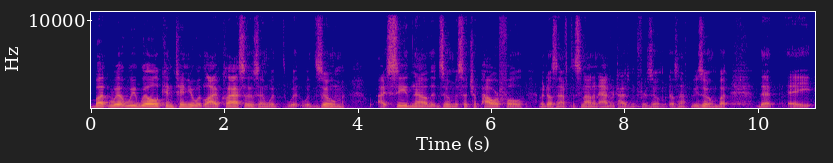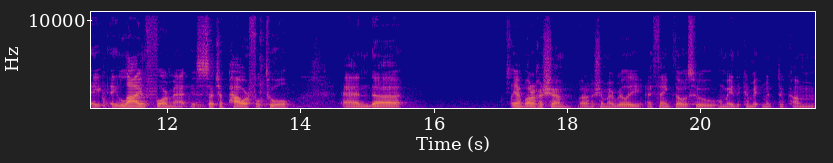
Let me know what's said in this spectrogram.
but we, we, will continue with live classes and with, with, with Zoom. I see now that Zoom is such a powerful, I mean, it doesn't have to, it's not an advertisement for Zoom. It doesn't have to be Zoom, but that a, a, a live format is such a powerful tool. And uh, yeah, Baruch Hashem, Baruch Hashem, I really, I thank those who, who made the commitment to come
